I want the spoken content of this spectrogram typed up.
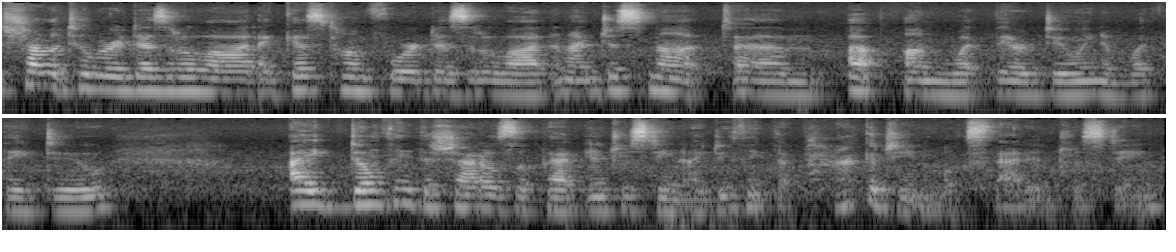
Charlotte Tilbury does it a lot. I guess Tom Ford does it a lot, and I'm just not um, up on what they're doing and what they do. I don't think the shadows look that interesting. I do think the packaging looks that interesting.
